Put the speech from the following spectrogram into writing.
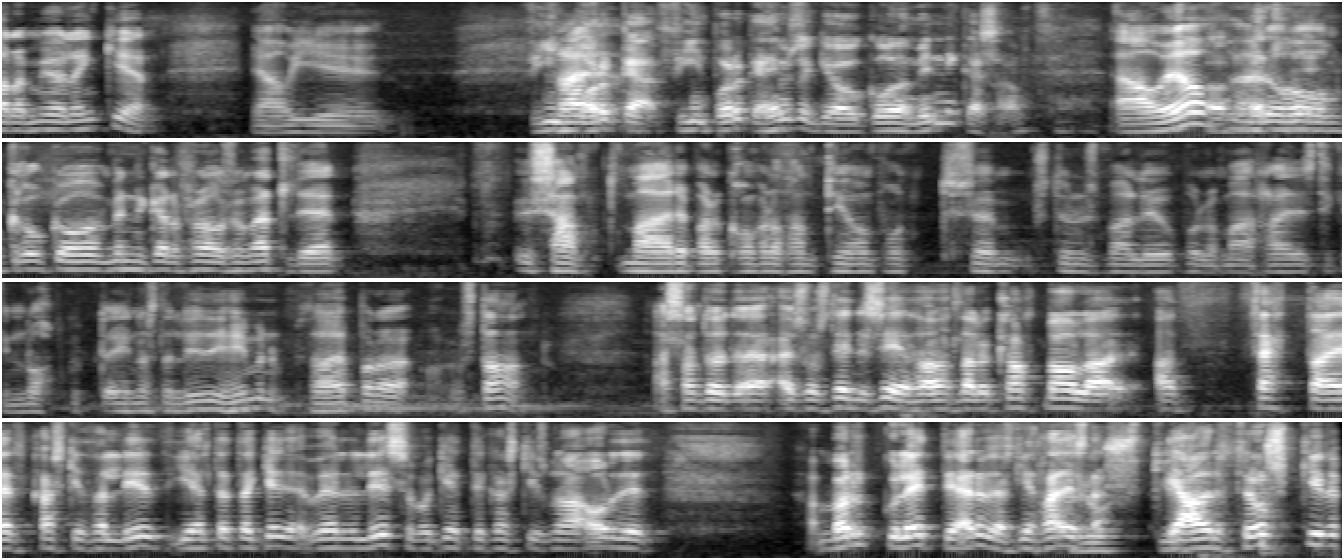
bara mjög lengi en já, ég Fín borga, fín borga heimsækja og góða minningar samt. Já, já, og gó- góða minningar frá þessum velli en samt maður er bara komin á þann tímapunkt sem stundismæður Leopold og maður hræðist ekki nokkuð einasta lið í heiminum. Það er bara staðan. Að samt að eins og Steini segir þá er alltaf klart mála að þetta er kannski það lið, ég held að þetta verið lið sem að geti kannski svona orðið að mörgu leiti erfiðast, ég hræðist að það er þrjóskir,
